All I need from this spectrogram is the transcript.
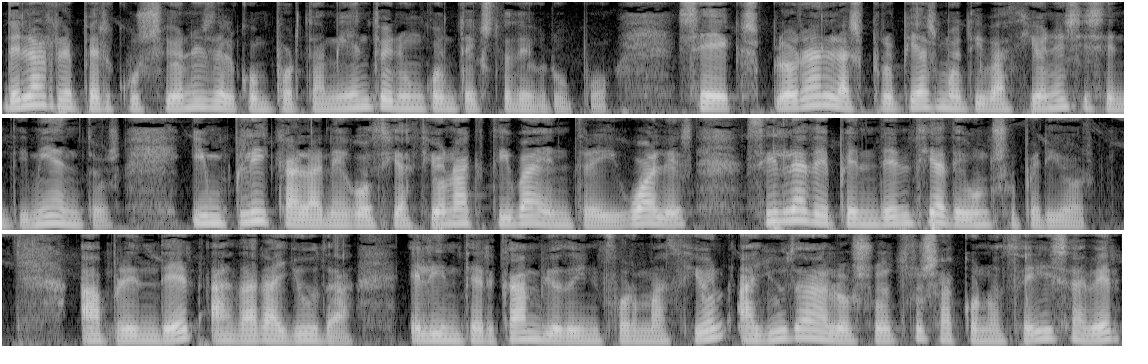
de las repercusiones del comportamiento en un contexto de grupo. Se exploran las propias motivaciones y sentimientos. Implica la negociación activa entre iguales sin la dependencia de un superior. Aprender a dar ayuda. El intercambio de información ayuda a los otros a conocer y saber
